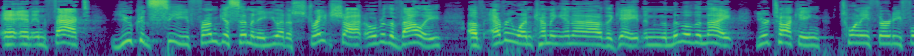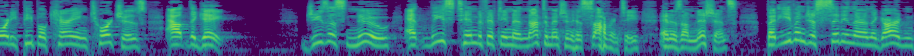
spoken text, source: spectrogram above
And, and in fact, you could see from Gethsemane, you had a straight shot over the valley of everyone coming in and out of the gate. And in the middle of the night, you're talking 20, 30, 40 people carrying torches out the gate. Jesus knew at least 10 to 15 minutes, not to mention his sovereignty and his omniscience, but even just sitting there in the garden,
